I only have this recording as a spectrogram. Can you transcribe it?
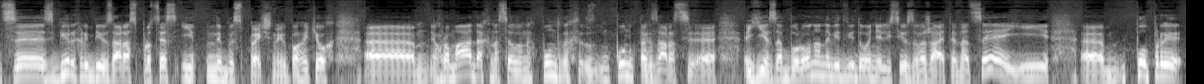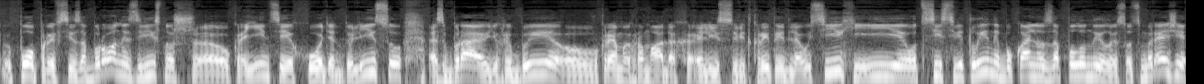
це збір грибів зараз процес і небезпечний. У багатьох е, громадах, населених пунктах пунктах зараз е, є заборона на відвідування лісів. Зважайте на це. І е, попри, попри всі заборони, звісно ж, е, українці ходять до лісу, е, збирають гриби в окремих громадах. Ліс відкритий для усіх. І от ці світлини буквально заполонили соцмережі,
